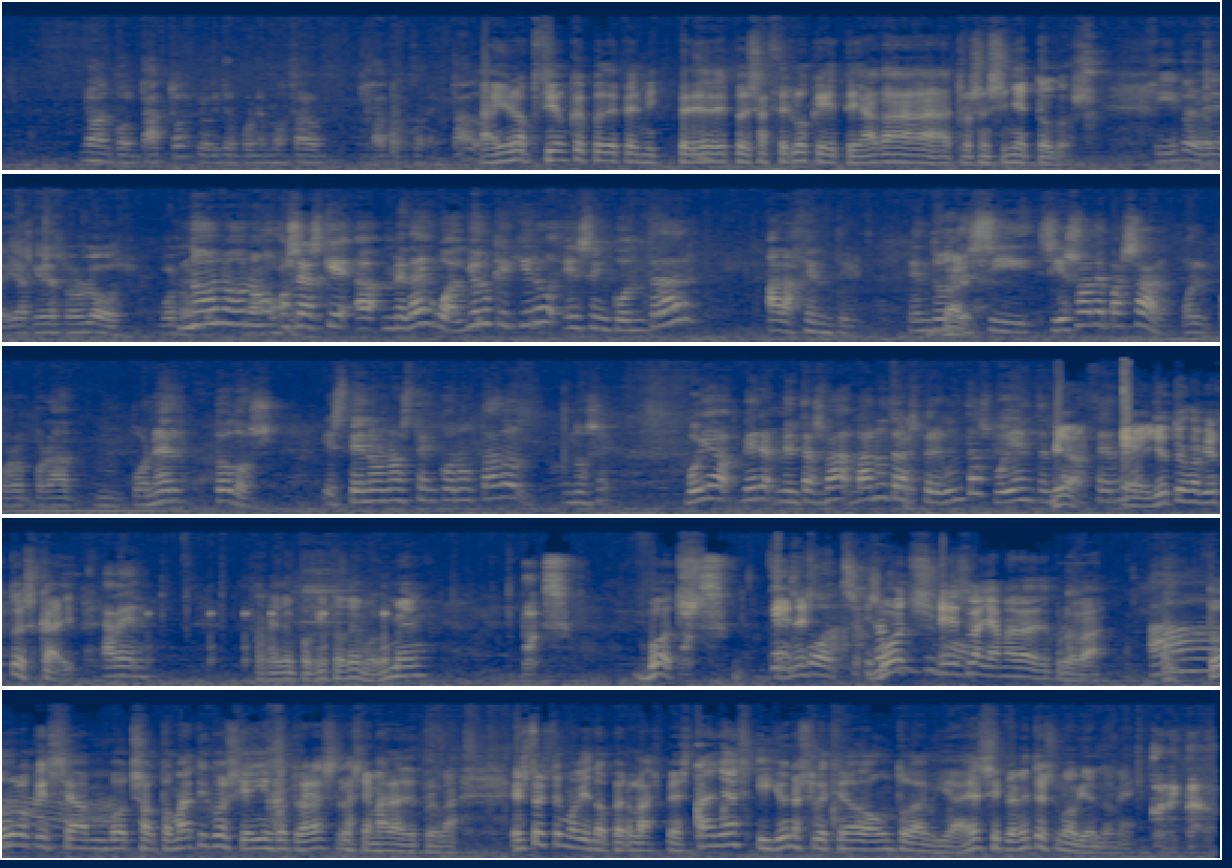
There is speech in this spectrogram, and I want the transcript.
no en contactos, creo que te pone mostrar contactos conectados. Hay una opción que puede permit- puede- puedes hacerlo que te haga, te los enseñe todos. Sí, pero ella quiere solo los. Bueno, No, no, no, o sea, es que ah, me da igual, yo lo que quiero es encontrar a la gente. Entonces, Vale. si, si eso ha de pasar por, por- por poner todos, estén o no estén conectados, no sé. Voy a ver, mientras va- van otras preguntas, voy a intentar Mira, hacerlo. eh, yo tengo abierto Skype. A ver, Cogiendo un poquito de volumen. Bots. Bots. ¿Qué En es este- bots? Es bots es la llamada de prueba. Ah. Todo lo que sean bots automáticos y ahí encontrarás las llamadas de prueba. Esto estoy moviendo pero las pestañas y yo no he seleccionado aún todavía, ¿eh? simplemente estoy moviéndome. Conectado.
